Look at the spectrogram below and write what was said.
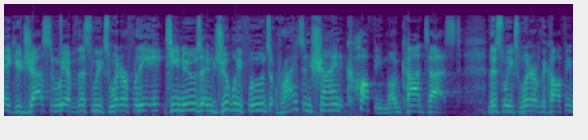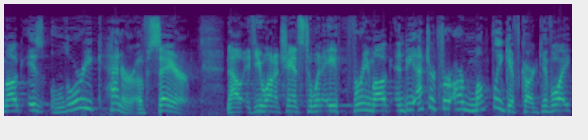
Thank you, Justin. We have this week's winner for the 18 News and Jubilee Foods Rise and Shine Coffee Mug Contest. This week's winner of the coffee mug is Lori Kenner of Sayre. Now, if you want a chance to win a free mug and be entered for our monthly gift card giveaway,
